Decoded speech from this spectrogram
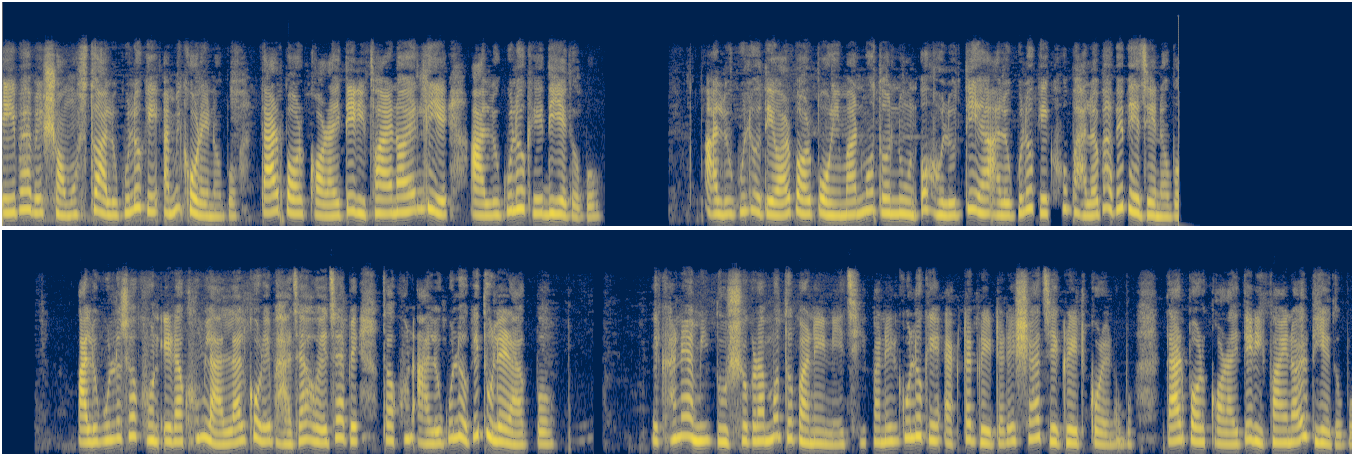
এইভাবে সমস্ত আলুগুলোকে আমি করে নেব। তারপর কড়াইতে রিফাইন অয়েল দিয়ে আলুগুলোকে দিয়ে দেবো। আলুগুলো দেওয়ার পর পরিমাণ মতো নুন ও হলুদ দিয়ে আলুগুলোকে খুব ভালোভাবে ভেজে নেব। আলুগুলো যখন এরকম লাল লাল করে ভাজা হয়ে যাবে, তখন আলুগুলোকে তুলে রাখব। এখানে আমি দুশো গ্রাম মতো পানির নিয়েছি। পানিরগুলোকে একটা গ্রেটারের সাহায্যে গ্রেট করে নেব। তারপর কড়াইতে রিফাইন অয়েল দিয়ে দেবো।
